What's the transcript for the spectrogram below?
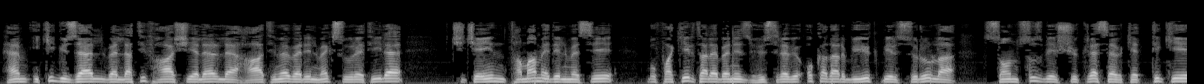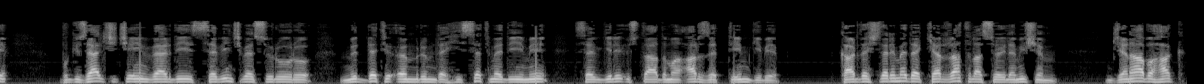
hem iki güzel ve latif haşiyelerle hatime verilmek suretiyle çiçeğin tamam edilmesi bu fakir talebeniz Hüsrev'i o kadar büyük bir sürurla sonsuz bir şükre sevk etti ki bu güzel çiçeğin verdiği sevinç ve süruru müddeti ömrümde hissetmediğimi sevgili üstadıma arz ettiğim gibi kardeşlerime de kerratla söylemişim. Cenabı Hak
